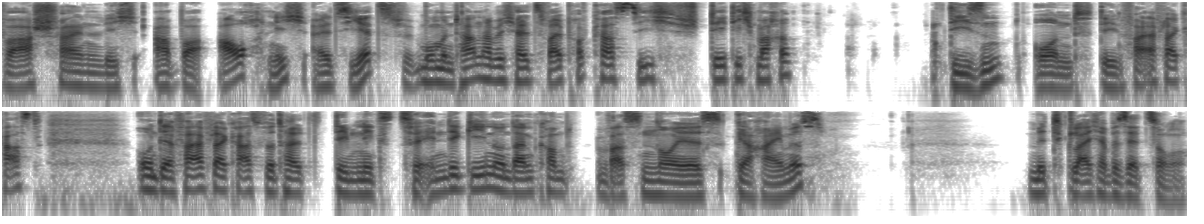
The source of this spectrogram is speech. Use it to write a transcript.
wahrscheinlich aber auch nicht als jetzt. Momentan habe ich halt zwei Podcasts, die ich stetig mache. Diesen und den Firefly Cast. Und der Firefly Cast wird halt demnächst zu Ende gehen und dann kommt was Neues, Geheimes. Mit gleicher Besetzung.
